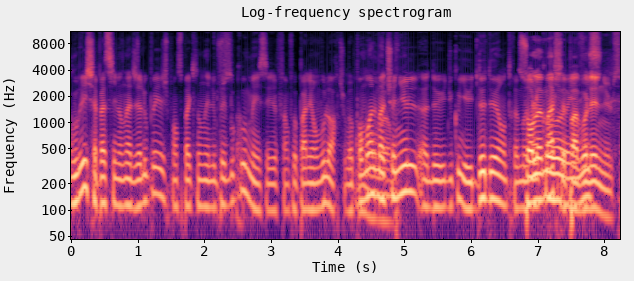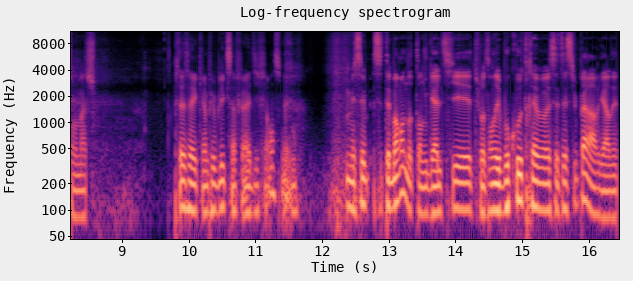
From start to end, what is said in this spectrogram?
Goury, je sais pas s'il en a déjà loupé. Je pense pas qu'il en ait loupé beaucoup, mais c'est, enfin, faut pas lui en vouloir. Tu vois. Pour moi, le non, match bah, nul, euh, de- du coup, il y a eu 2-2 entre Monaco Sur le match, c'est pas Nice. volé le nul sur le match. Peut-être avec un public, ça fait la différence, mais bon. Mais c'était marrant d'entendre Galtier, tu l'entendais beaucoup, très, c'était super à regarder.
